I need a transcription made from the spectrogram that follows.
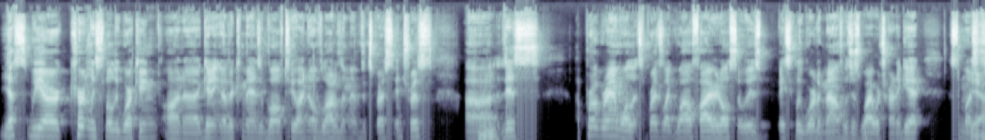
Yes, we are currently slowly working on uh, getting other commands involved too. I know a lot of them have expressed interest. Uh, This a program, while it spreads like wildfire, it also is basically word of mouth, which is why we're trying to get as much Yeah.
